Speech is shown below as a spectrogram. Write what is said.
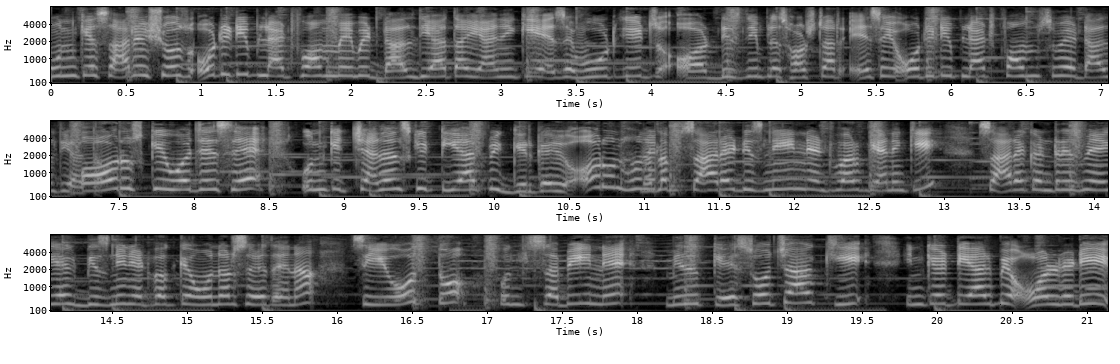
उनके सारे शोज़ ओटीटी प्लेटफॉर्म में भी डाल दिया था, यानी कि ऐसे वुड किड्स और डिज्नी प्लस हॉटस्टार ऐसे ओटीटी प्लेटफॉर्म्स में डाल दिया और उसकी वजह से उनके चैनल्स की टीआरपी गिर गई और उन्होंने मतलब सारे डिज्नी नेटवर्क यानी कि सारे कंट्रीज़ में एक एक डिज्नी नेटवर्क के ओनर्स रहते हैं ना सीईओ तो उन सभी ने मिल के सोचा कि इनके टीआरपी ऑलरेडी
